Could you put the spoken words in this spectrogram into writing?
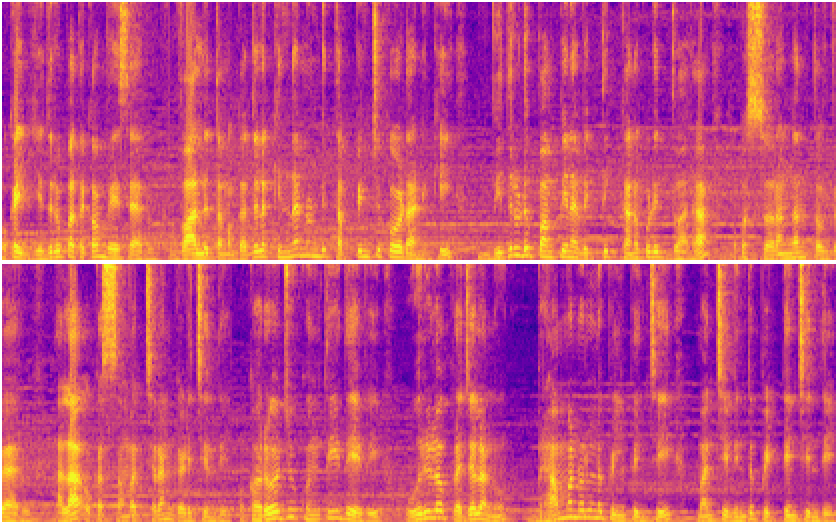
ఒక ఎదురు పథకం వేశారు. వాళ్ళు తమ గదుల కింద నుండి తప్పించుకోవడానికి విదురుడు పంపిన వ్యక్తి కనకుడి ద్వారా ఒక సొరంగం తవ్వారు. అలా ఒక సంవత్సరం గడిచింది. ఒకరోజు కుంతీదేవి ఊరిలో ప్రజలను బ్రాహ్మణులను పిలిపించి మంచి విందు పెట్టించింది.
